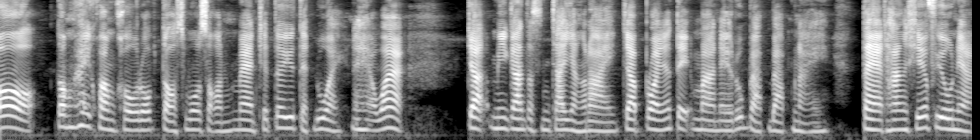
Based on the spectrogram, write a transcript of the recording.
ก็ต้องให้ความเคารพต่อสโมสรแมนเชสเตอร์ยูไนเต็ดด้วยนะฮะว่า จะมีการตัดสินใจอย่างไร จะปล่อยนักเตะมาในรูปแบบแบบไหน แต่ทางเชฟฟิลด์เนี่ย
